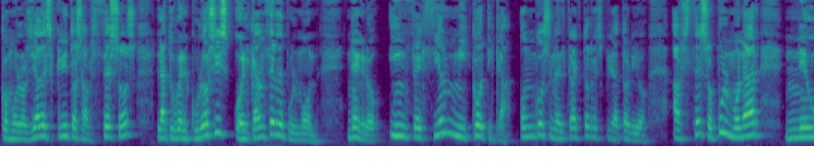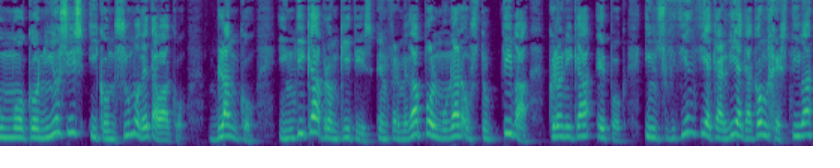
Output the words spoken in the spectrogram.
como los ya descritos abscesos, la tuberculosis o el cáncer de pulmón. Negro. Infección micótica, hongos en el tracto respiratorio, absceso pulmonar, neumoconiosis y consumo de tabaco. Blanco. Indica bronquitis, enfermedad pulmonar obstructiva crónica EPOC, insuficiencia cardíaca congestiva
